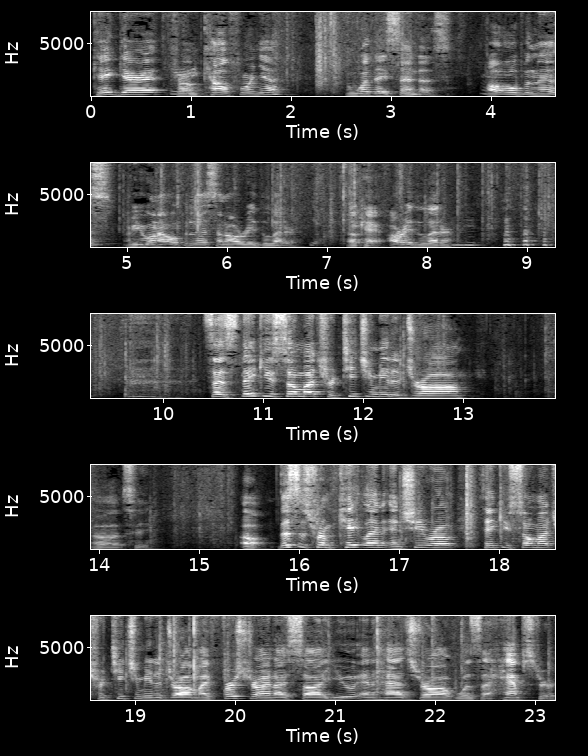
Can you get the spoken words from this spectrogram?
Kay Garrett from California. And what they send us? I'll open this, or you want to open this and I'll read the letter? Yeah. Okay, I'll read the letter. Mm-hmm. says, Thank you so much for teaching me to draw. Oh, let's see. Oh, this is from Caitlin, and she wrote, Thank you so much for teaching me to draw. My first drawing I saw you and Hads draw was a hamster.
